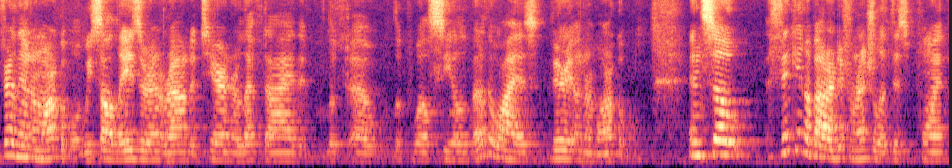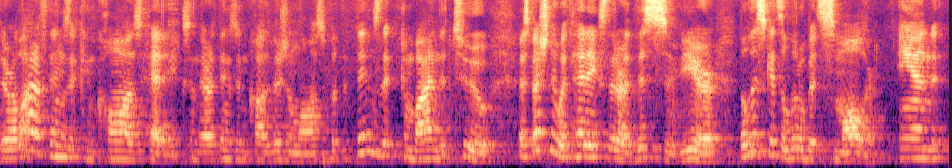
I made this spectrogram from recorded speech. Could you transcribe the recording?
fairly unremarkable. We saw laser around a tear in her left eye that looked, uh, looked well sealed, but otherwise very unremarkable. And so thinking about our differential at this point, there are a lot of things that can cause headaches, and there are things that can cause vision loss, but the things that combine the two, especially with headaches that are this severe, the list gets a little bit smaller. And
